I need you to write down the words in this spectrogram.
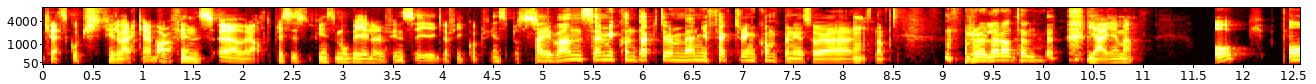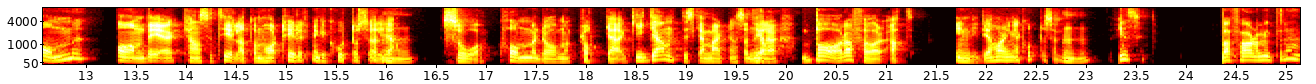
kretskortstillverkare bara. Okej. Finns överallt. Precis, finns i mobiler, det finns i grafikkort, finns i processorer. Taiwan Semiconductor Manufacturing Company så jag här Mm. snabbt. rullar av tungan. Jajamän. Och om AMD kan se till att de har tillräckligt mycket kort att sälja Mm. så kommer de plocka gigantiska marknadsandelar bara för att Nvidia har inga kort att sälja. Mm. Det finns inte. Varför har de inte det?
